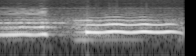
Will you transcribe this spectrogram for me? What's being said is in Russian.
и.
